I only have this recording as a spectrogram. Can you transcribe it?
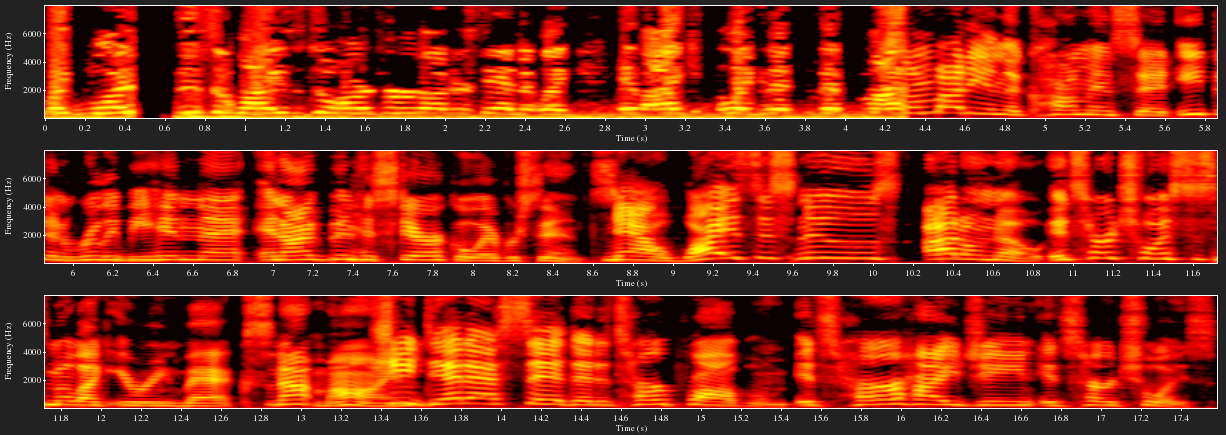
Like what this why is it so hard for her to understand that like if I like that that my Somebody in the comments said Ethan really be hitting that, and I've been hysterical ever since. Now, why is this news? I don't know. It's her choice to smell like earring backs, not mine. She dead ass said that it's her problem. It's her hygiene. It's her choice.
